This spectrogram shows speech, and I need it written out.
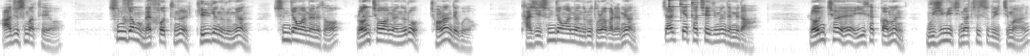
아주 스마트해요 순정 맵 버튼을 길게 누르면 순정 화면에서 런처 화면으로 전환되고요 다시 순정 화면으로 돌아가려면 짧게 터치해주면 됩니다. launcher의 이 색감은 무심히 지나칠 수도 있지만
